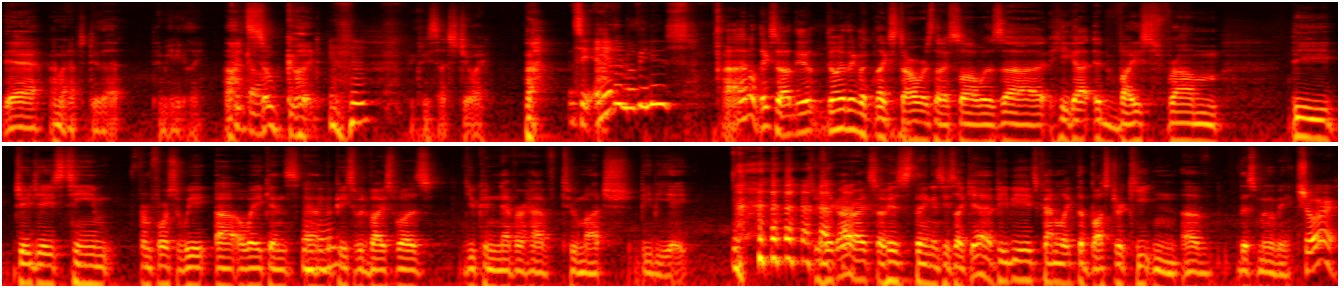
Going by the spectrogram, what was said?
yeah, I might have to do that immediately. Oh, Good it's call. so good. Makes me such joy. Ah, Let's see. Any other movie news? I don't think so. The, the only thing with like Star Wars that I saw was uh, he got advice from the JJ's team from Force Awa- uh, Awakens, and Mm-hmm. the piece of advice was you can never have too much BB-8. so he's like, all right. So his thing is, he's like, yeah, BB-8's kind of like the Buster Keaton of this movie. Sure,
